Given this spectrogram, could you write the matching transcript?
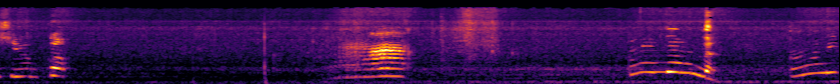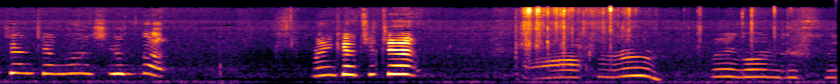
うしようかみんなだみちゃんちゃんどうしようかはいキャッチちゃんうん。はいゴンですよ。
